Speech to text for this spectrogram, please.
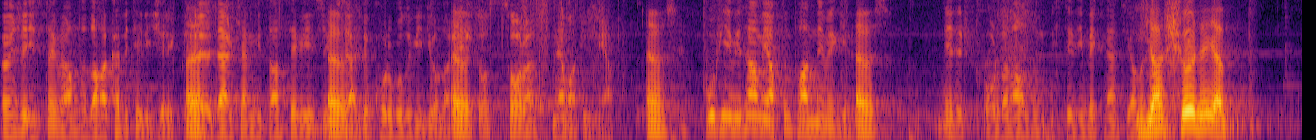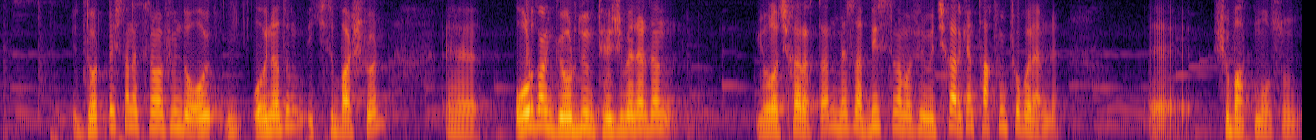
önce Instagram'da daha kaliteli içerikler Evet. derken mizah seviyesi Evet. yükseldi. Kurgulu videolar, Evet. eş dost. Sonra sinema filmi yaptın. Evet, Bu filmi tam yaptın pandemi girdi. evet. Nedir? Oradan aldığın istediğin beklentiyi alabildin Ya mi? şöyle ya 4-5 tane sinema filmde oy- oynadım. ikisi başrol. Ee, oradan gördüğüm tecrübelerden yola çıkaraktan mesela bir sinema filmi çıkarken takvim çok önemli. Ee, Şubat mı olsun,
